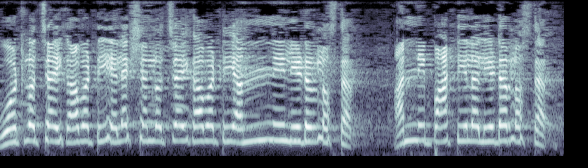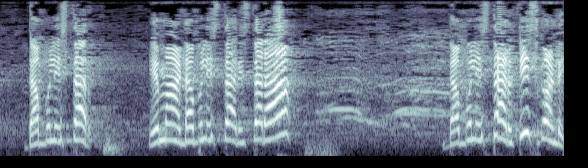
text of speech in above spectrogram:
ఓట్లు వచ్చాయి కాబట్టి ఎలక్షన్లు వచ్చాయి కాబట్టి అన్ని లీడర్లు వస్తారు. అన్ని పార్టీల లీడర్లు వస్తారు. డబ్బులు ఇస్తారు. ఏమా డబ్బులు ఇస్తారు ఇస్తారా? డబ్బులు ఇస్తారు తీసుకోండి.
